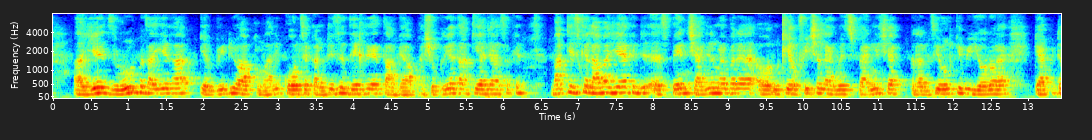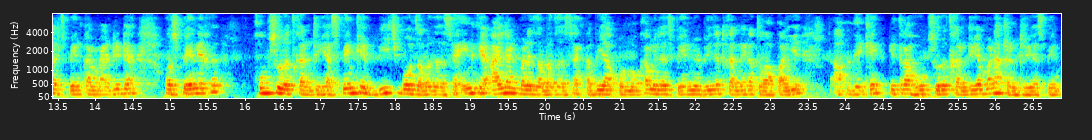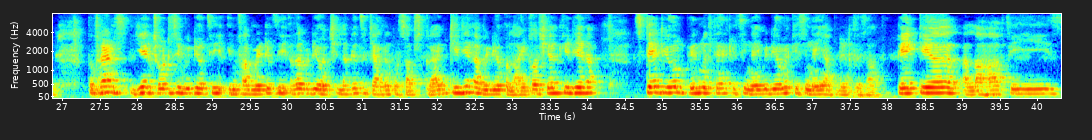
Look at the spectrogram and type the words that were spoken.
ये ज़रूर बताइएगा कि वीडियो आप हमारी कौन से कंट्री से देख रहे हैं ताकि आपका शुक्रिया अदा किया जा सके। बाकी इसके अलावा ये है कि स्पेन शाइजर मेंबर है और उनकी ऑफिशियल लैंग्वेज स्पेनिश है करेंसी उनकी भी यूरो है कैपिटल स्पेन का मैड्रिड है और स्पेन एक खूबसूरत कंट्री है। स्पेन के बीच बहुत ज़बरदस्त है। इनके आइलैंड बड़े ज़बरदस्त हैं। कभी आपको मौका मिले स्पेन में विज़िट करने का तो आप आइए। आप देखें कितना खूबसूरत कंट्री है, बड़ा कंट्री है स्पेन। तो फ्रेंड्स ये एक छोटी सी वीडियो थी इन्फॉर्मेटिव थी। अगर वीडियो अच्छी लगे तो चैनल को सब्सक्राइब कीजिएगा वीडियो को लाइक और शेयर कीजिएगा। स्टेट यून फिर मिलते हैं किसी नई वीडियो में, किसी नई अपडेट के साथ। टेक केयर अल्लाह हाफिज़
